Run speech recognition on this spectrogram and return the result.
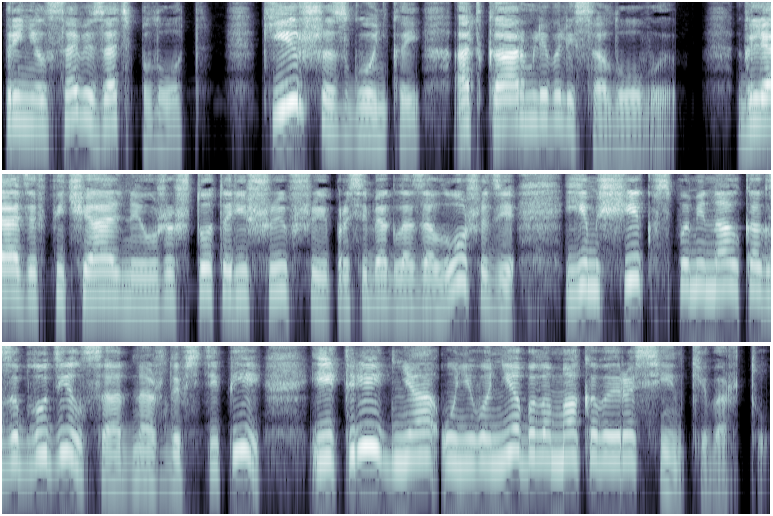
принялся вязать плод. Кирша с Гонькой откармливали соловую. Глядя в печальные, уже что-то решившие про себя глаза лошади, ямщик вспоминал, как заблудился однажды в степи, и три дня у него не было маковой росинки во рту.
